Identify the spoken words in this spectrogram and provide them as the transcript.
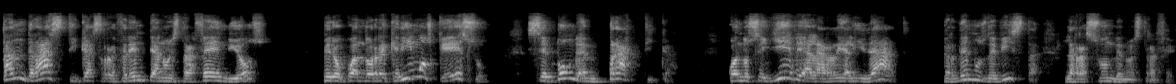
tan drásticas referente a nuestra fe en Dios, pero cuando requerimos que eso se ponga en práctica, cuando se lleve a la realidad, perdemos de vista la razón de nuestra fe.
